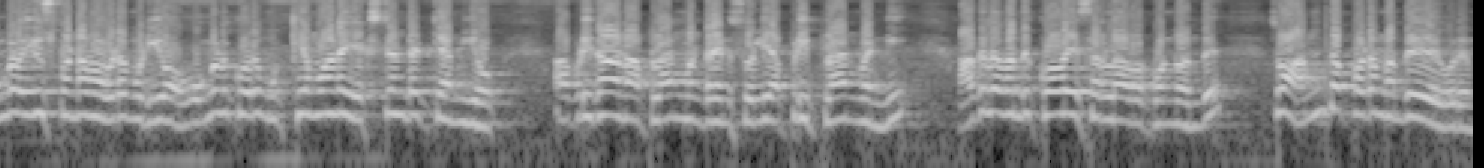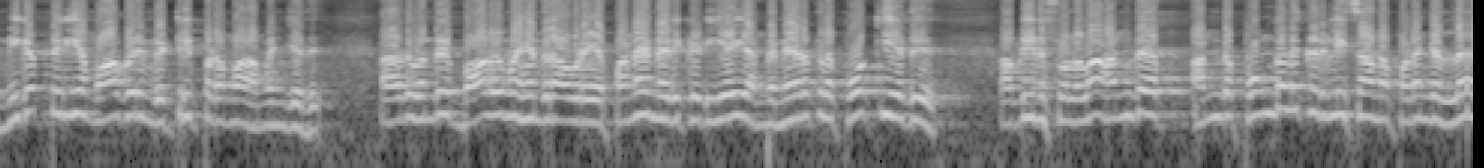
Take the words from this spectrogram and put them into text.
உங்களை யூஸ் பண்ணாமல் விட முடியும்? உங்களுக்கு ஒரு முக்கியமான எக்ஸ்டெண்டட் கேமியோ அப்படி தான் நான் பிளான் பண்ணுறேன்னு சொல்லி அப்படி பிளான் பண்ணி அதில் வந்து கோவை சரளாவை கொண்டு வந்து ஸோ அந்த படம் வந்து ஒரு மிகப்பெரிய மாபெரும் வெற்றி படமாக அமைஞ்சது. அது வந்து பாலு மகேந்திராவுடைய பண நெருக்கடியை அந்த நேரத்தில் போக்கியது அப்படின்னு சொல்லலாம். அந்த அந்த பொங்கலுக்கு ரிலீஸ் ஆன படங்களில்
